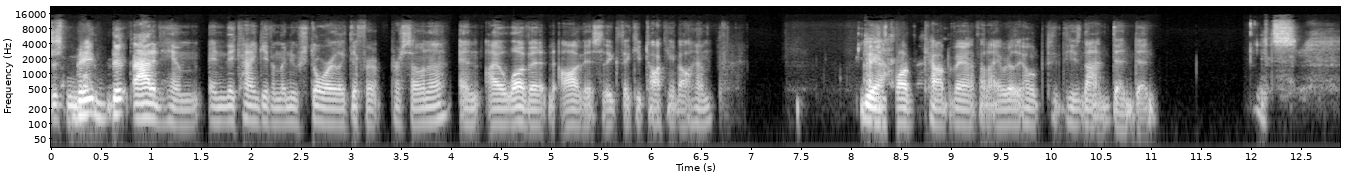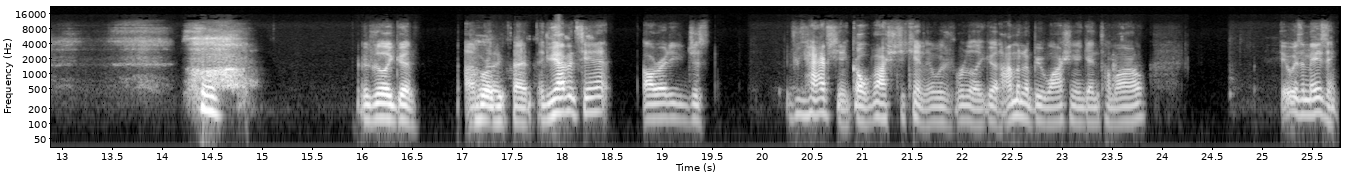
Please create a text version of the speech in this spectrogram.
just they, they added him, and they kind of gave him a new story, like different persona, and I love it. And Obviously, because they keep talking about him. I yeah, just love Cobb Vanth, and I really hope he's not dead. Dead. it's. It was really good. I'm really excited. If you haven't seen it already, just if you have seen it, go watch it again. It was really good. I'm gonna be watching again tomorrow. It was amazing.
